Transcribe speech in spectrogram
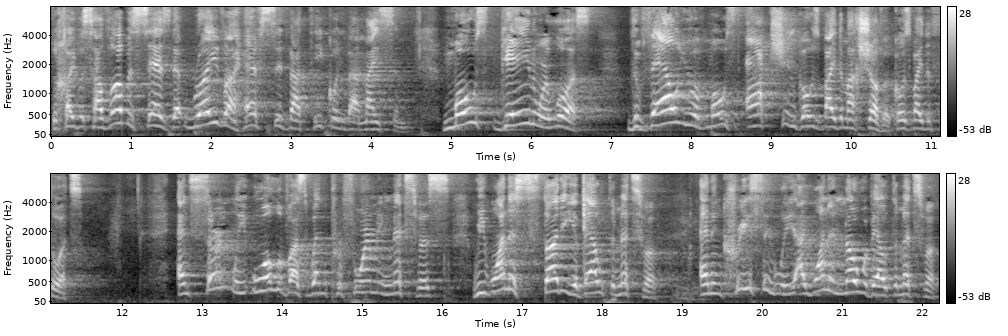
The Chayvus Halvavus says that Roiva hefsid vatikun ba'maisim. Most gain or loss the value of most action goes by the machshava, goes by the thoughts. And certainly, all of us, when performing mitzvahs, we want to study about the mitzvah. And increasingly, I want to know about the mitzvah.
